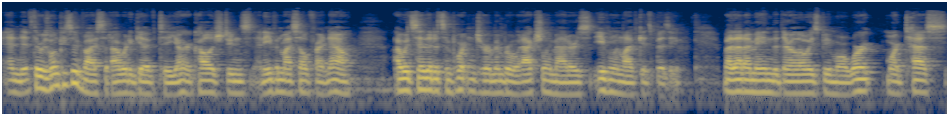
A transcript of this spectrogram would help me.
And if there was one piece of advice that I were to give to younger college students and even myself right now, I would say that it's important to remember what actually matters even when life gets busy. By that I mean that there will always be more work, more tests,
